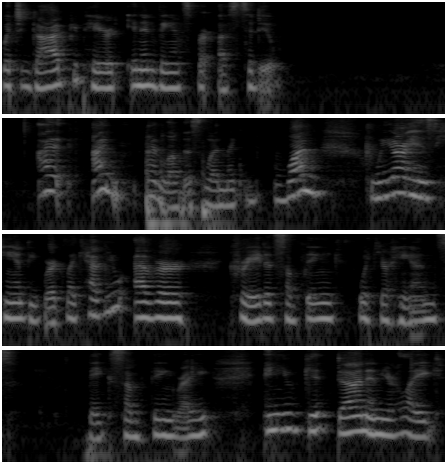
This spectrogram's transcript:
which God prepared in advance for us to do. I I I love this one. Like one, we are His handiwork. Like, have you ever created something with your hands, bake something, right? And you get done, and you're like,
